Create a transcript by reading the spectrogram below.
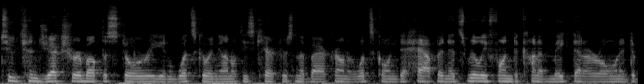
to conjecture about the story and what's going on with these characters in the background and what's going to happen. It's really fun to kind of make that our own and to,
